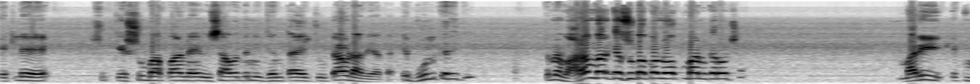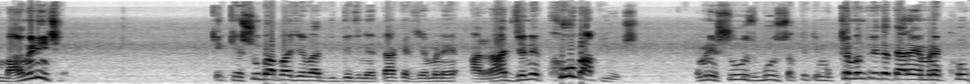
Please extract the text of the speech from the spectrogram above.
એટલે શું કેશુબાપાને વિસાવદરની જનતાએ ચૂંટાવડાવ્યા હતા? એ ભૂલ કરી હતી? તમે વારંવાર કેશુબાપાનું અપમાન કરો છો? મારી એક માંગણી છે કે કેશુબાપા જેવા દિગ્ગજ નેતા કે જેમણે આ રાજ્યને ખૂબ આપ્યું છે, એમની શૂઝ, બૂઝ શક્તિથી મુખ્યમંત્રી હતા ત્યારે એમણે ખૂબ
